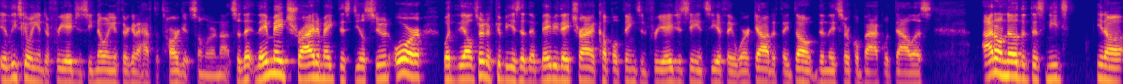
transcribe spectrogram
at least going into free agency, knowing if they're going to have to target someone or not. So they, they may try to make this deal soon, or what the alternative could be is that, that maybe they try a couple things in free agency and see if they work out. If they don't, then they circle back with Dallas. I don't know that this needs, you know,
